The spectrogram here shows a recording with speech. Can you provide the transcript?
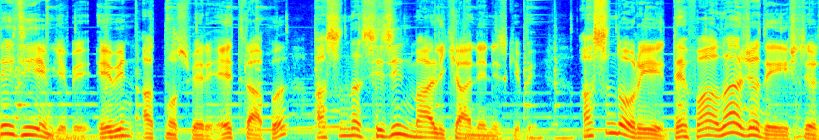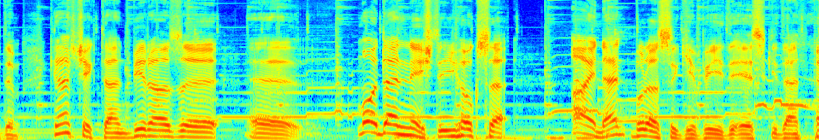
Dediğim gibi evin atmosferi, etrafı aslında sizin malikaneniz gibi. Aslında orayı defalarca değiştirdim. Gerçekten biraz e, e, modernleşti yoksa aynen burası gibiydi eskiden.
